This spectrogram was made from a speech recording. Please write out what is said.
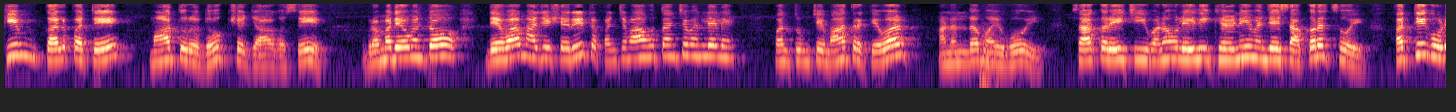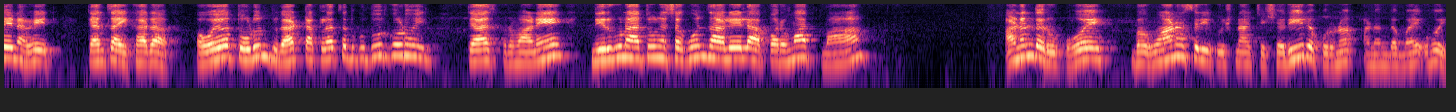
किं कल्पते मातुरधोक्ष जागसे। ब्रह्मदेव म्हणतो देवा माझे शरीर पंचमाहुतांचे पंचमहाभूतांचे बनलेले पण तुमचे मात्र केवळ आनंदमय होय. साखरेची बनवलेली खेळणी म्हणजे साखरच होय. हत्ती घोडे नव्हेत त्यांचा एखादा अवयव तोडून दुधात टाकला तर दूध गोड होईल. त्याचप्रमाणे निर्गुणातून सगुण झालेला परमात्मा आनंदरूप होय. भगवान श्रीकृष्णाचे शरीर पूर्ण आनंदमय होय.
